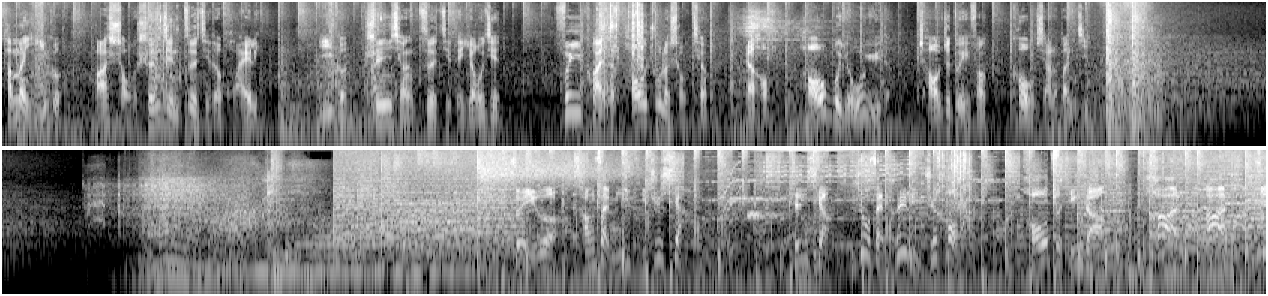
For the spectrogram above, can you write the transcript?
他们一个把手伸进自己的怀里，一个伸向自己的腰间，飞快地掏出了手枪，然后毫不犹豫地朝着对方扣下了扳机。罪恶藏在谜题之下，真相就在推理之后。猴子警长探案记，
